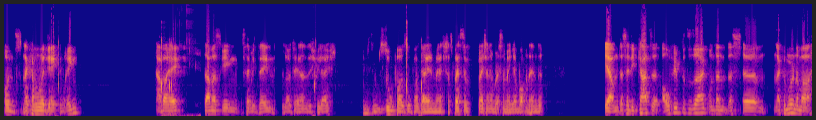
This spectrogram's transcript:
Und Nakamura direkt im Ring. Aber hey, damals gegen Sami Zayn, Leute erinnern sich vielleicht, in diesem super, super geilen Match, das beste Match an dem WrestleMania Wochenende. Ja, und dass er die Karte aufhebt sozusagen und dann das ähm, Nakamura nochmal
